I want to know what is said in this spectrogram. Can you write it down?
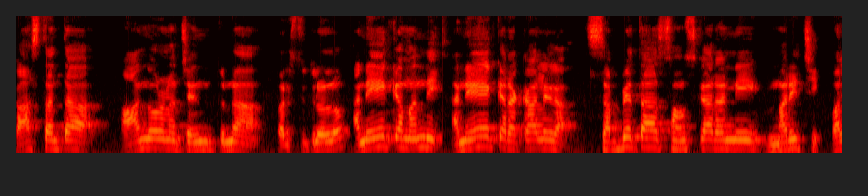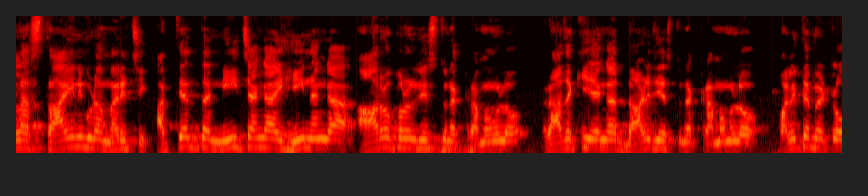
కాస్తంత ఆందోళన చెందుతున్న పరిస్థితులలో అనేక మంది అనేక రకాలుగా సభ్యత సంస్కారాన్ని మరిచి వాళ్ళ స్థాయిని కూడా మరిచి అత్యంత నీచంగా హీనంగా ఆరోపణలు చేస్తున్న క్రమంలో రాజకీయంగా దాడి చేస్తున్న క్రమంలో ఫలితం ఎట్లా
